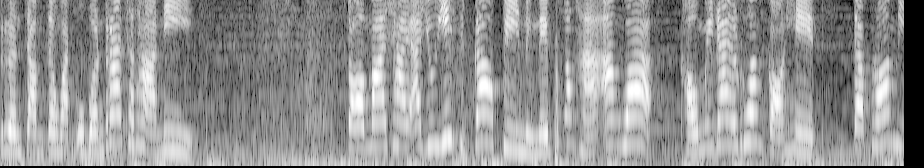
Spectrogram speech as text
เรือนจำจังหวัดอุบลราชธานี ต่อมาชายอายุ 29 ปีหนึ่งในผู้ต้องหาอ้างว่า เขาไม่ได้ร่วมก่อเหตุ แต่เพราะมี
